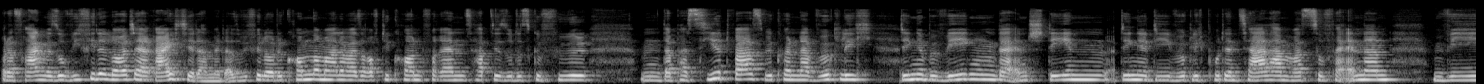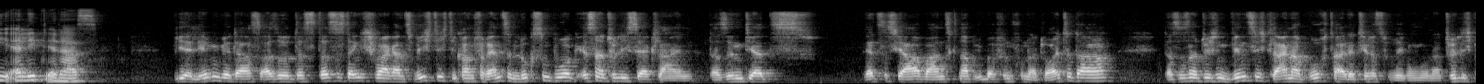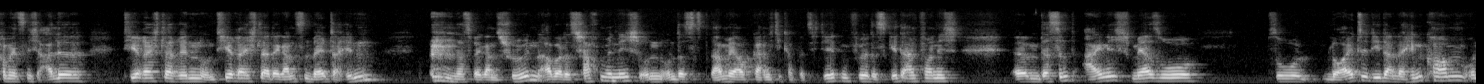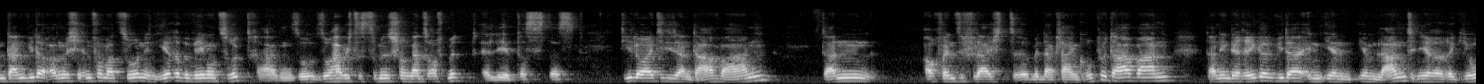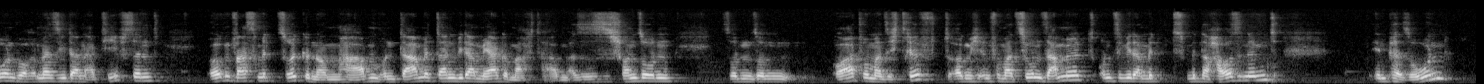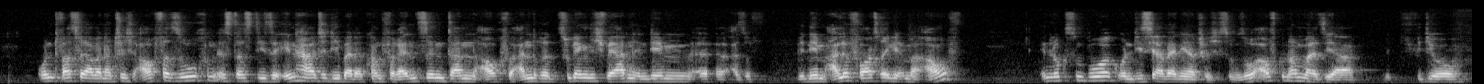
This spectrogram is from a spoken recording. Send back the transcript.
oder fragen wir so, wie viele Leute erreicht ihr damit? Also wie viele Leute kommen normalerweise auf die Konferenz? Habt ihr so das Gefühl, da passiert was, wir können da wirklich Dinge bewegen, da entstehen Dinge, die wirklich Potenzial haben, was zu verändern. Wie erlebt ihr das? Wie erleben wir das? Also das, das ist, denke ich, mal ganz wichtig. Die Konferenz in Luxemburg ist natürlich sehr klein. Da sind jetzt, letztes Jahr waren es knapp über 500 Leute da. Das ist natürlich ein winzig kleiner Bruchteil der Tierrechtsbewegung. Nur natürlich kommen jetzt nicht alle Tierrechtlerinnen und Tierrechtler der ganzen Welt dahin. Das wäre ganz schön, aber das schaffen wir nicht und, und das, da haben wir auch gar nicht die Kapazitäten für. Das geht einfach nicht. Ähm, das sind eigentlich mehr so, so Leute, die dann da hinkommen und dann wieder irgendwelche Informationen in ihre Bewegung zurücktragen. So, so habe ich das zumindest schon ganz oft miterlebt, dass, dass die Leute, die dann da waren, dann, auch wenn sie vielleicht äh, mit einer kleinen Gruppe da waren, dann in der Regel wieder in ihren, ihrem Land, in ihrer Region, wo auch immer sie dann aktiv sind, irgendwas mit zurückgenommen haben und damit dann wieder mehr gemacht haben. Also es ist schon so ein, so ein, so ein Ort, wo man sich trifft, irgendwelche Informationen sammelt und sie wieder mit, mit nach Hause nimmt in Person. Und was wir aber natürlich auch versuchen, ist, dass diese Inhalte, die bei der Konferenz sind, dann auch für andere zugänglich werden, indem, äh, also wir nehmen alle Vorträge immer auf in Luxemburg und dieses Jahr werden die natürlich sowieso aufgenommen, weil sie ja mit Video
